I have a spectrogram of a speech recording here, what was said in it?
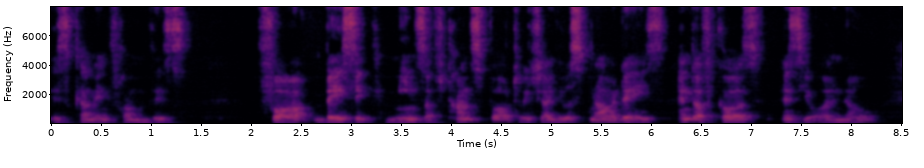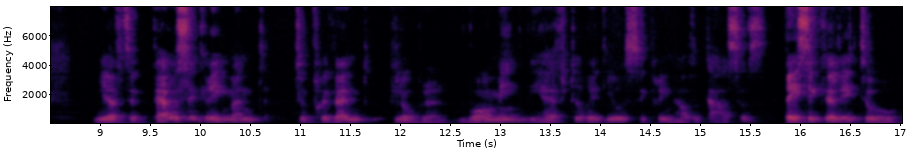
is coming from these four basic means of transport which are used nowadays. And of course, as you all know, we have the Paris Agreement to prevent global warming. We have to reduce the greenhouse gases, basically to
